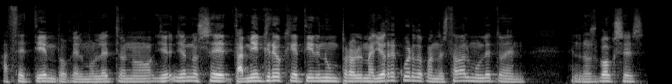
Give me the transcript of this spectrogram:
hace tiempo que el muleto no... Yo, no sé, también creo que tienen un problema. Yo recuerdo cuando estaba el muleto en, en los boxes,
